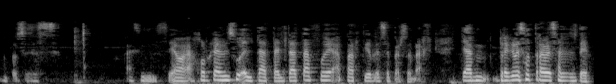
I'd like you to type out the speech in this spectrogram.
Entonces, así se llama Jorge Arbizu el Tata. El Tata fue a partir de ese personaje. Ya regreso otra vez al tema.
